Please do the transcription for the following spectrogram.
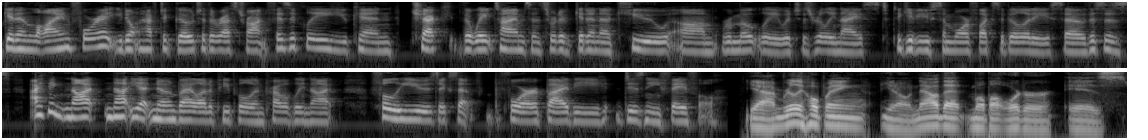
get in line for it, you don't have to go to the restaurant physically. You can check the wait times and sort of get in a queue um, remotely, which is really nice to give you some more flexibility. So this is, I think, not not yet known by a lot of people, and probably not fully used except for by the Disney faithful. Yeah, I'm really hoping, you know, now that mobile order is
